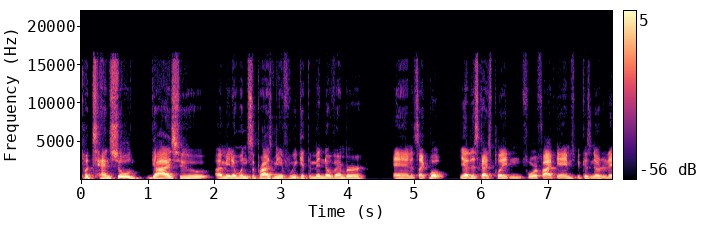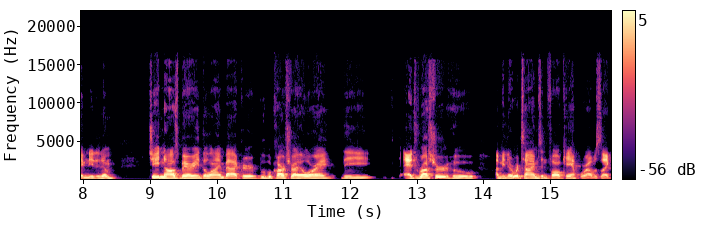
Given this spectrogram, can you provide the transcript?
potential guys who, I mean, it wouldn't surprise me if we get to mid November and it's like, whoa, yeah, this guy's played in four or five games because Notre Dame needed him. Jaiden Ausberry, the linebacker, Boubacar Traore, the edge rusher, who, I mean, there were times in fall camp where I was like,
